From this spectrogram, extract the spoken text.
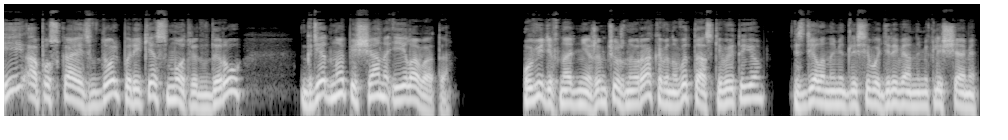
и, опускаясь вдоль по реке, смотрят в дыру, где дно песчано и еловато. Увидев на дне жемчужную раковину, вытаскивает ее, сделанными для сего деревянными клещами.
